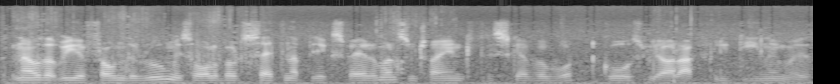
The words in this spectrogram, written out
but now that we have found the room it's all about setting up the experiments and trying to discover what ghosts we are actually dealing with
